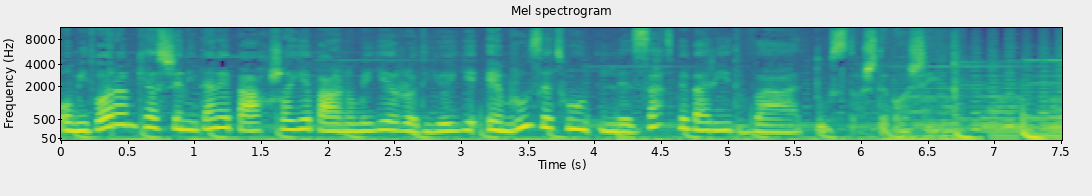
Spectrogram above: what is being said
امیدوارم که از شنیدن بخشای برنامه رادیویی امروزتون لذت ببرید و دوست داشته باشید.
